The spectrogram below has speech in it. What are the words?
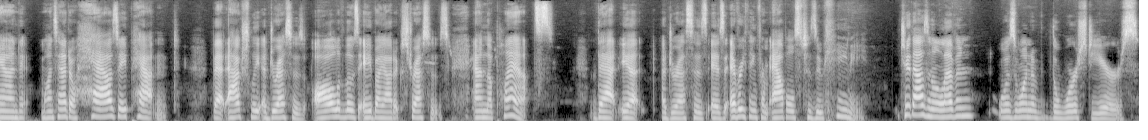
And Monsanto has a patent that actually addresses all of those abiotic stresses. And the plants that it addresses is everything from apples to zucchini. 2011 was one of the worst years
